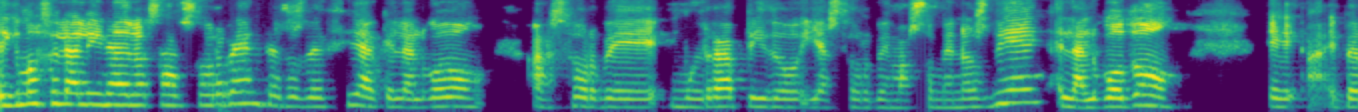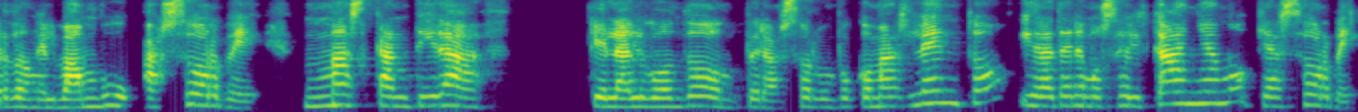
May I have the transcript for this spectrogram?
Seguimos en la línea de los absorbentes, os decía que el algodón absorbe muy rápido y absorbe más o menos bien. El algodón, eh, perdón, el bambú absorbe más cantidad que el algodón, pero absorbe un poco más lento. Y ahora tenemos el cáñamo, que absorbe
